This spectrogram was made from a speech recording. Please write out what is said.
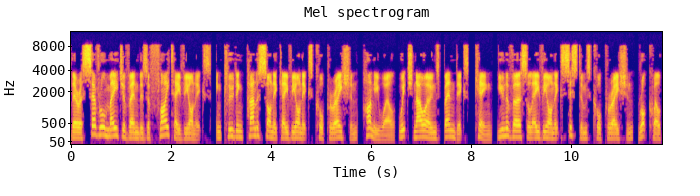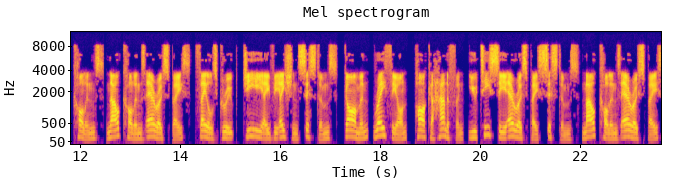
There are several major vendors of flight avionics, including Panasonic Avionics Corporation, Honeywell which now owns Bendix, King, Universal Avionics Systems Corporation, Rockwell Collins now Collins Aerospace, Thales Group, GE Aviation Systems, Garmin, Raytheon, Parker Hannifin, UTC Aerospace Systems now Collins Aerospace,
